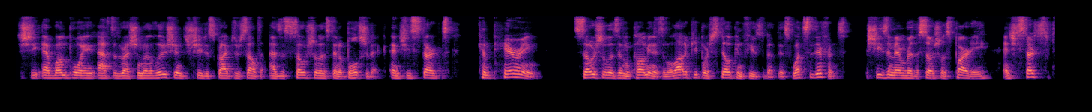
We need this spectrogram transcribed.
she at one point after the Russian Revolution, she describes herself as a socialist and a Bolshevik, and she starts comparing socialism and communism. A lot of people are still confused about this. What's the difference? She's a member of the Socialist Party, and she starts to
